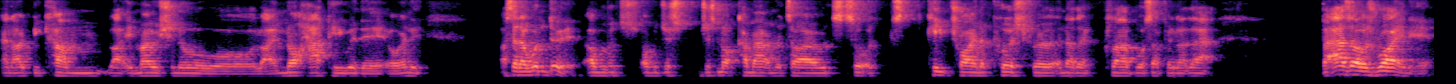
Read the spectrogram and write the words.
and I become like emotional or like not happy with it or any, I said I wouldn't do it. I would I would just just not come out and retire. I would sort of keep trying to push for another club or something like that. But as I was writing it,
